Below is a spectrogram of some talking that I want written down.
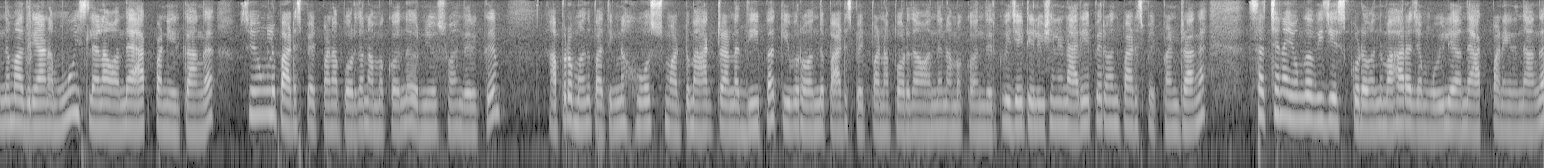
இந்த மாதிரியான மூவிஸ்லலாம் வந்து ஆக்ட் பண்ணியிருக்காங்க. ஸோ இவங்களும் பார்ட்டிசிபேட் பண்ண போகிறது நமக்கு வந்து ஒரு நியூஸ் வந்திருக்கு. அப்புறம் வந்து பார்த்திங்கன்னா ஹோஸ்ட் மட்டும் ஆக்டரான தீபக் இவர் வந்து பார்ட்டிசிபேட் பண்ண போகிறதா வந்து நமக்கு வந்திருக்கு. விஜய் டெலிவிஷனில் நிறைய பேர் வந்து பார்ட்டிசிபேட் பண்ணுறாங்க சச்சனா இவங்க விஜய்ஸ் கூட வந்து மகாராஜா மூவிலே வந்து ஆக்ட் பண்ணியிருந்தாங்க.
